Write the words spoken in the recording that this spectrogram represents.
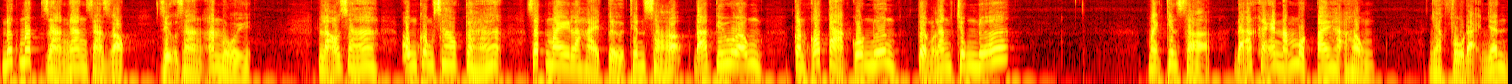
Nước mắt giả ngang giả dọc Dịu dàng an ủi. Lão già Ông không sao cả. Rất may là hải tử thiên sở Đã cứu ông Còn có tả cô nương Tưởng lang trung nữa. Mạnh thiên sở đã khẽ nắm một tay Hạ Hồng. Nhạc phụ đại nhân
